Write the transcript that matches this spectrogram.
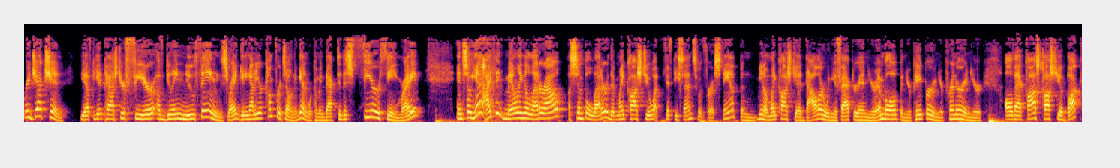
rejection. You have to get past your fear of doing new things, right? Getting out of your comfort zone. Again, we're coming back to this fear theme, right? And so, yeah, I think mailing a letter out, a simple letter that might cost you what, 50 cents for a stamp and, you know, might cost you a dollar when you factor in your envelope and your paper and your printer and your all that cost, cost you a buck.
